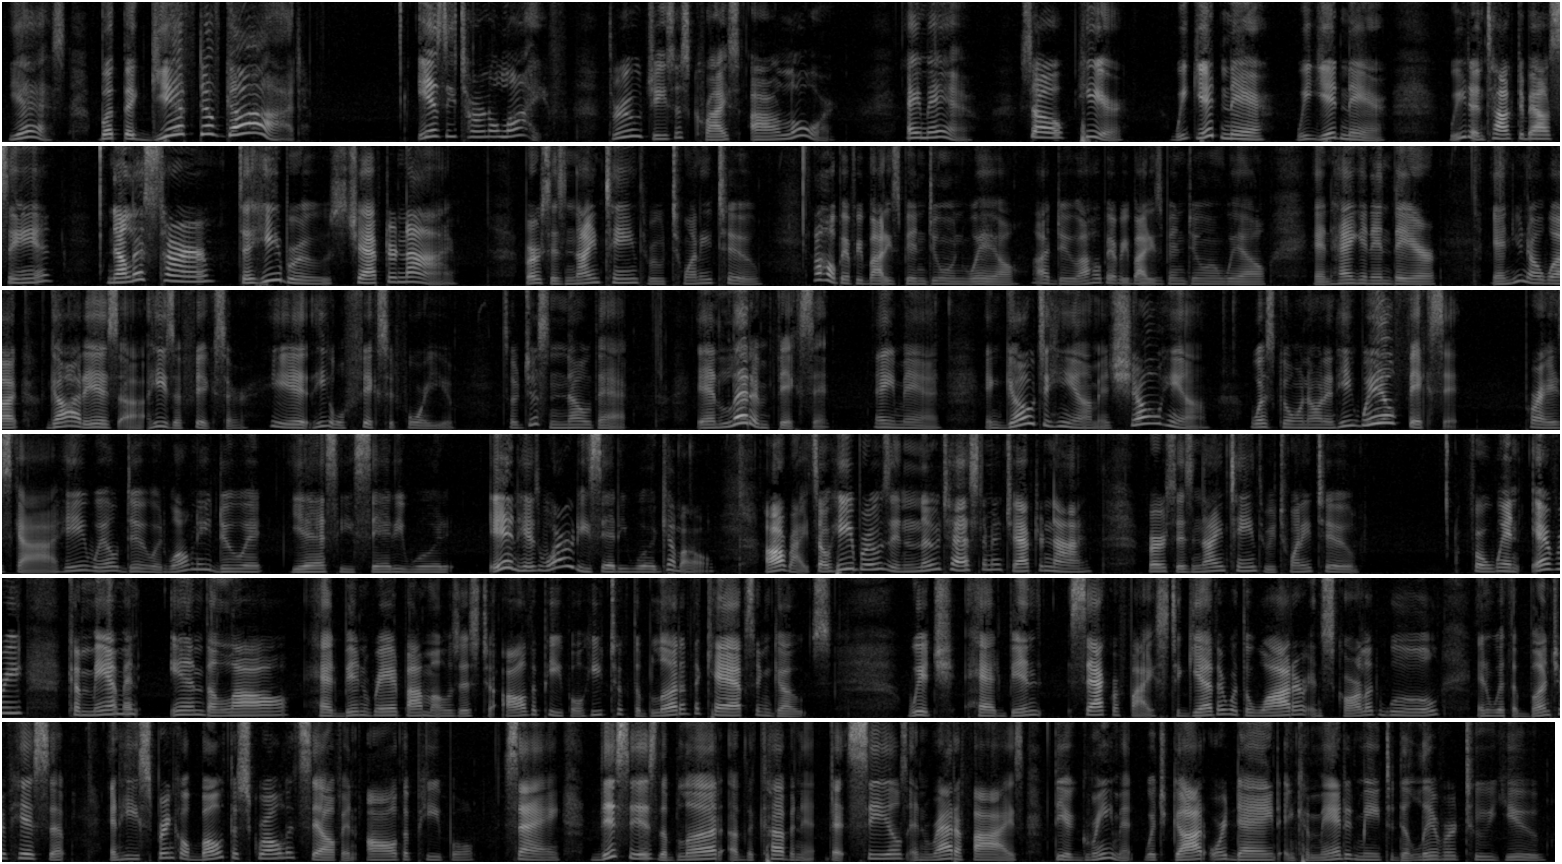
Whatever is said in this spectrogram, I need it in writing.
Yes, but the gift of God is eternal life through Jesus Christ our Lord. Amen. So here, we getting there. We getting there. We done talked about sin. Now let's turn to Hebrews chapter 9 verses 19 through 22. I hope everybody's been doing well. I do. I hope everybody's been doing well and hanging in there. And you know what? God is uh, he's a fixer. He is, he will fix it for you. So just know that and let him fix it. Amen. And go to him and show him what's going on and he will fix it. Praise God. He will do it. Won't he do it? Yes, he said he would. In his word, he said he would. Come on. All right. So, Hebrews in New Testament, chapter 9, verses 19 through 22. For when every commandment in the law had been read by Moses to all the people, he took the blood of the calves and goats, which had been sacrificed, together with the water and scarlet wool, and with a bunch of hyssop and he sprinkled both the scroll itself and all the people, saying, This is the blood of the covenant that seals and ratifies the agreement which God ordained and commanded me to deliver to you.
